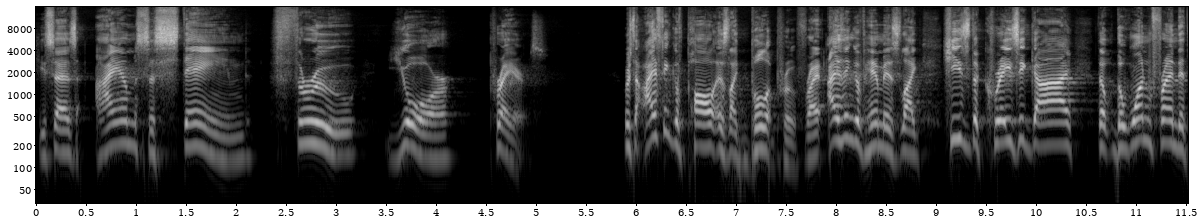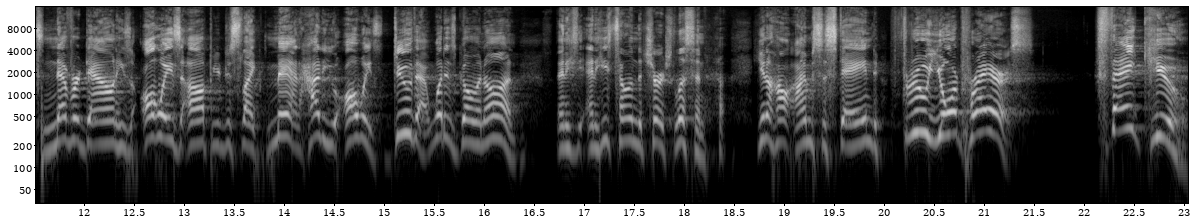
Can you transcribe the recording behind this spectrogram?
he says, I am sustained through your prayers. Which I think of Paul as like bulletproof, right? I think of him as like he's the crazy guy, the, the one friend that's never down, he's always up. You're just like, man, how do you always do that? What is going on? And he's, and he's telling the church, listen, you know how I'm sustained? Through your prayers. Thank you.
